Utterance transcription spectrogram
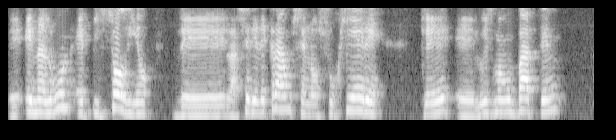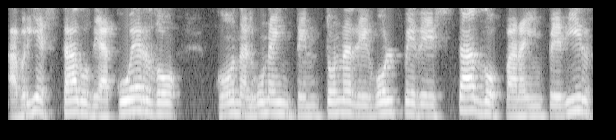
eh, en algún episodio de la serie de Crown se nos sugiere que eh, Luis Mountbatten habría estado de acuerdo con alguna intentona de golpe de Estado para impedir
